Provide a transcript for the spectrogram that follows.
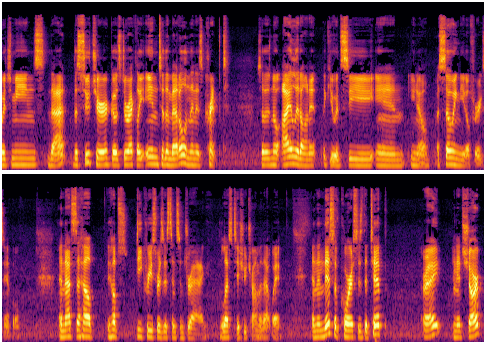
which means that the suture goes directly into the metal and then is crimped. So there's no eyelet on it like you would see in, you know, a sewing needle, for example and that's to help it helps decrease resistance and drag, less tissue trauma that way. And then this, of course, is the tip, right? And it's sharp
